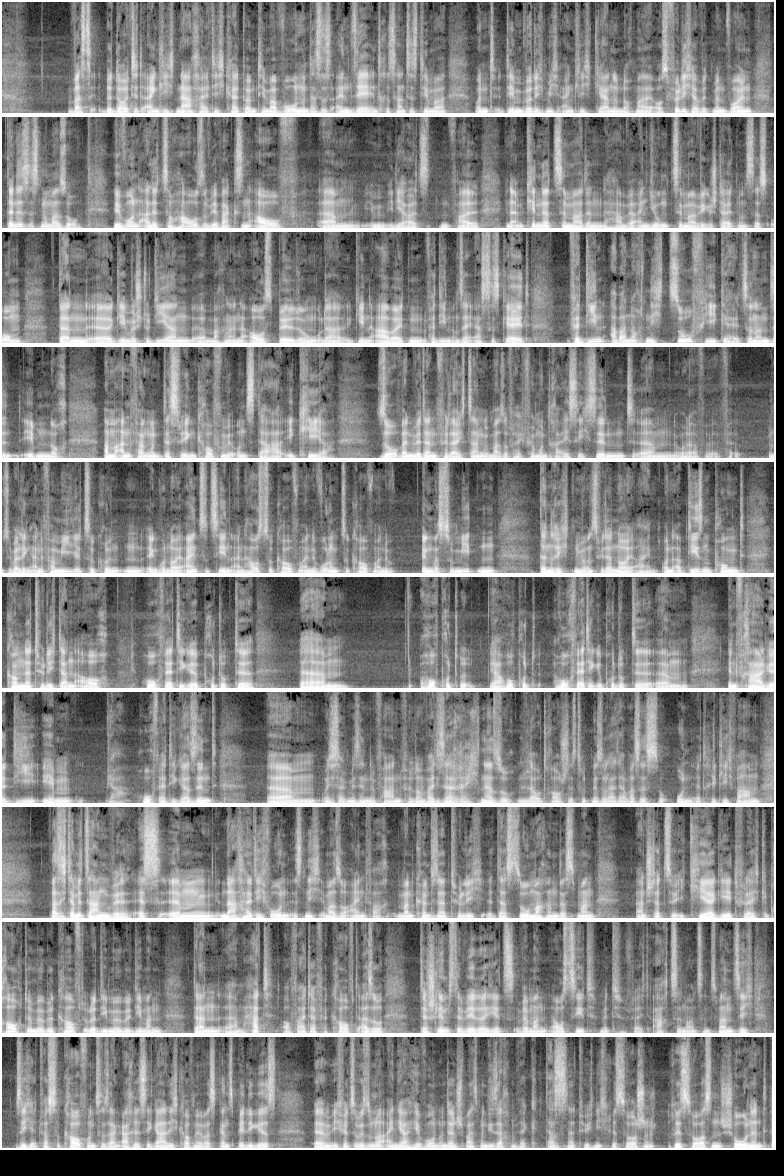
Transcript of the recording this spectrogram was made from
was bedeutet eigentlich Nachhaltigkeit beim Thema Wohnen? Und das ist ein sehr interessantes Thema und dem würde ich mich eigentlich gerne nochmal ausführlicher widmen wollen. Denn es ist nun mal so, wir wohnen alle zu Hause, wir wachsen auf, ähm, im idealsten Fall in einem Kinderzimmer, dann haben wir ein Jugendzimmer, wir gestalten uns das um, dann äh, gehen wir studieren, äh, machen eine Ausbildung oder gehen arbeiten, verdienen unser erstes Geld verdienen aber noch nicht so viel Geld, sondern sind eben noch am Anfang. Und deswegen kaufen wir uns da Ikea. So, wenn wir dann vielleicht, sagen wir mal so, vielleicht 35 sind ähm, oder uns überlegen, eine Familie zu gründen, irgendwo neu einzuziehen, ein Haus zu kaufen, eine Wohnung zu kaufen, eine, irgendwas zu mieten, dann richten wir uns wieder neu ein. Und ab diesem Punkt kommen natürlich dann auch hochwertige Produkte ähm, Hochpro ja, Hochpro hochwertige Produkte ähm, in Frage, die eben ja, hochwertiger sind. Ähm, und jetzt habe ich ein bisschen den Faden verloren, weil dieser Rechner so laut rauscht. Es tut mir so leid, aber es ist so unerträglich warm. Was ich damit sagen will, es ähm, nachhaltig wohnen ist nicht immer so einfach. Man könnte natürlich das so machen, dass man anstatt zu Ikea geht, vielleicht gebrauchte Möbel kauft oder die Möbel, die man dann ähm, hat, auch weiterverkauft. Also das Schlimmste wäre jetzt, wenn man auszieht mit vielleicht 18, 19, 20, sich etwas zu kaufen und zu sagen, ach, ist egal, ich kaufe mir was ganz Billiges. Ähm, ich werde sowieso nur ein Jahr hier wohnen und dann schmeißt man die Sachen weg. Das ist natürlich nicht ressourcen, ressourcenschonend.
